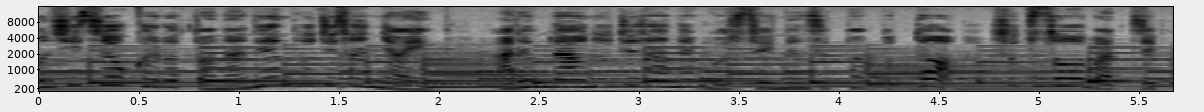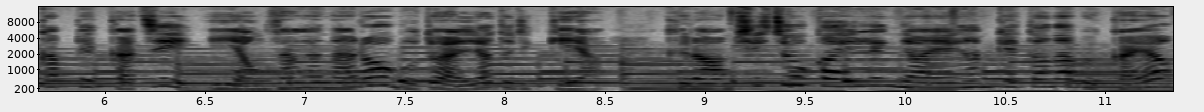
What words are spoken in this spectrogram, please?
일본 시즈오카로 떠나는 후지산 여행. 아름다운 후지산을 볼 수 있는 스팟부터 숙소, 맛집, 카페까지 이 영상 하나로 모두 알려드릴게요. 그럼 시즈오카 힐링 여행 함께 떠나볼까요?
